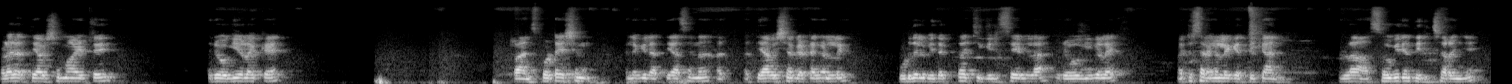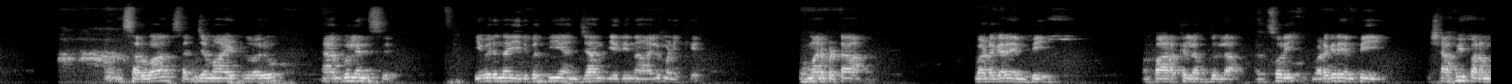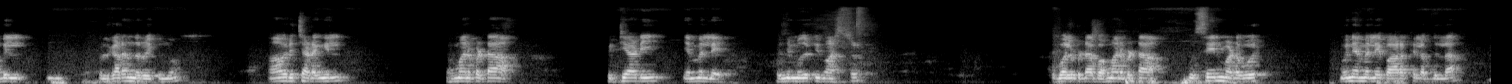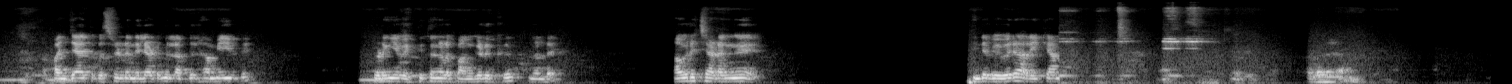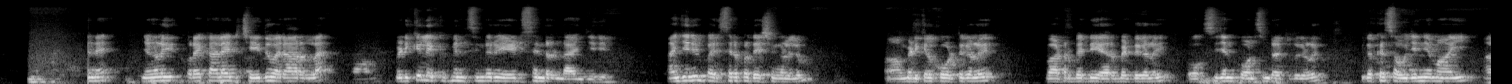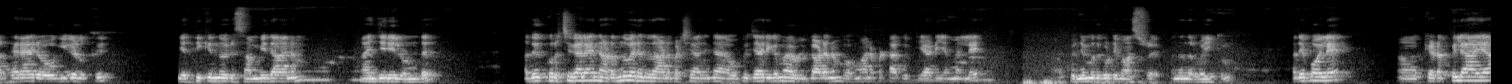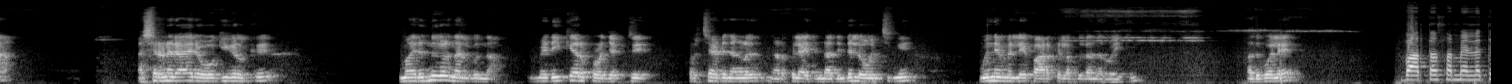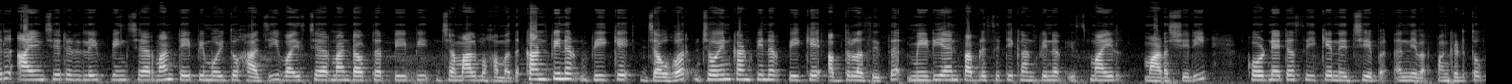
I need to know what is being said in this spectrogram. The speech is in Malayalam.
വളരെ അത്യാവശ്യമായിട്ട് രോഗികളൊക്കെ ട്രാൻസ്പോർട്ടേഷൻ അല്ലെങ്കിൽ അത്യാസന അത്യാവശ്യ ഘട്ടങ്ങളിൽ കൂടുതൽ വിദഗ്ധ ചികിത്സയുള്ള രോഗികളെ മറ്റു സ്ഥലങ്ങളിലേക്ക് എത്തിക്കാൻ ഉള്ള അസൗകര്യം തിരിച്ചറിഞ്ഞ് സർവസജ്ജമായിട്ടുള്ളൊരു ആംബുലൻസ് ഈ വരുന്ന ഇരുപത്തി അഞ്ചാം തീയതി നാല് മണിക്ക് ബഹുമാനപ്പെട്ട Vadakara M P Parakkal Abdulla sorry Vadakara M P Shafi Parambil ഉദ്ഘാടനം നിർവഹിക്കുന്നു. ആ ഒരു ചടങ്ങിൽ ബഹുമാനപ്പെട്ട Kuttiady M L A Kunjumuthutty master അതുപോലെപ്പെട്ട ബഹുമാനപ്പെട്ട ഹുസൈൻ മടവൂർ മുൻ M L A Parakkal Abdulla panchayat president Nellattumil Abdul Hameed തുടങ്ങിയ വ്യക്തിത്വങ്ങൾ പങ്കെടുക്കുന്നുണ്ട്. ആ ഒരു ചടങ്ങ് ഇതിന്റെ വിവരം അറിയിക്കാം. തന്നെ ഞങ്ങൾ കുറെ കാലമായിട്ട് ചെയ്തു വരാറുള്ള മെഡിക്കൽ എക്യുപ്മെൻസിന്റെ ഒരു എയ്ഡ് സെന്റർ ഉണ്ട് ആഞ്ചേരിയിൽ. ആഞ്ചേരിയിൽ പരിസര പ്രദേശങ്ങളിലും മെഡിക്കൽ കോട്ടുകൾ വാട്ടർ ബെഡ് എയർ ബെഡുകൾ ഓക്സിജൻ കോൺസെൻട്രേറ്ററുകൾ ഇതൊക്കെ സൗജന്യമായി അർഹരായ രോഗികൾക്ക് എത്തിക്കുന്ന ഒരു സംവിധാനം ആഞ്ചേരിയിലുണ്ട്. അത് കുറച്ചു കാലമായി നടന്നു വരുന്നതാണ്. പക്ഷേ അതിന്റെ ഔപചാരികമായ ഉദ്ഘാടനം ബഹുമാനപ്പെട്ട Kuttiady M L A Kunhammadkutty master എന്ന് നിർവഹിക്കും. അതേപോലെ കിടപ്പിലായ അശരണരായ രോഗികൾക്ക് മരുന്നുകൾ നൽകുന്ന മെഡിക്കെയർ പ്രോജക്റ്റ് കുറച്ചായിട്ട് ഞങ്ങൾ നടപ്പിലായിട്ടുണ്ട്. അതിന്റെ ലോഞ്ചിങ് മുൻ M L A Parakkal Abdulla നിർവഹിക്കും. അതുപോലെ വാർത്താ സമ്മേളനത്തിൽ Ayancheri relief wing chairman T P Moidu Haji vice chairman doctor P P Jamal Muhammad convener V K Jouhar joint convener P K Abdul Azeez media and publicity convener Ismail Madasseri coordinator C K Najeeb എന്നിവർ പങ്കെടുത്തു.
